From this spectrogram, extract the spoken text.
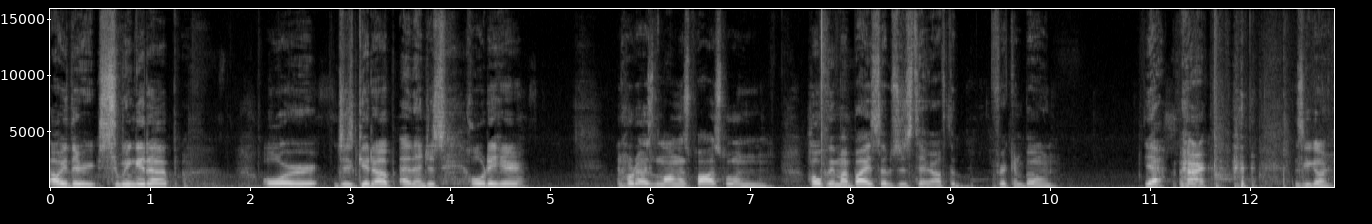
I'll either swing it up, or just get up and then just hold it here, and hold it as long as possible, and hopefully my biceps just tear off the freaking bone. Yeah, all right. Let's get going.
